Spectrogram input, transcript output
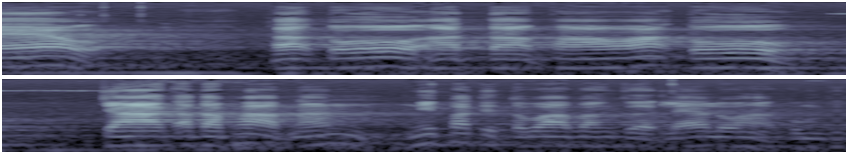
แล้วตะโตอัตตภาวะโต จากอัตภาพนั้น นิพพติตวาบังเกิดแล้วโลหะกุมเพ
